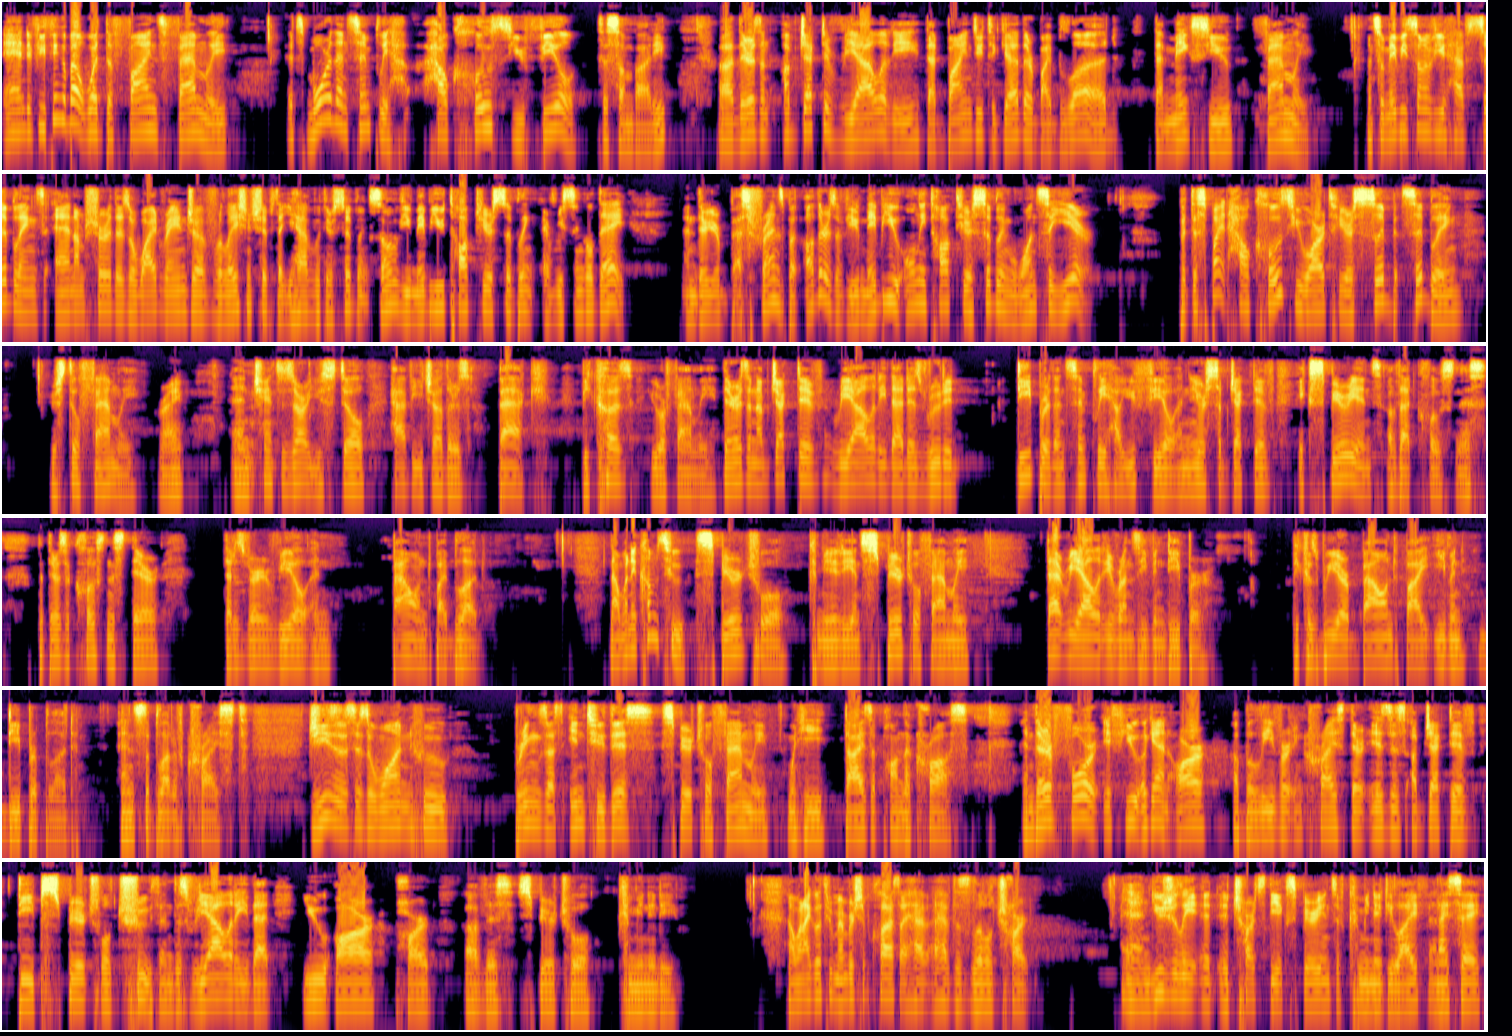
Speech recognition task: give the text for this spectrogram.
And if you think about what defines family, it's more than simply how close you feel to somebody. Uh, there's an objective reality that binds you together by blood that makes you family. And so maybe some of you have siblings, and I'm sure there's a wide range of relationships that you have with your siblings. Some of you, maybe you talk to your sibling every single day, and they're your best friends. But others of you, maybe you only talk to your sibling once a year. But despite how close you are to your sibling, you're still family, right? And chances are you still have each other's back because you are family. There is an objective reality that is rooted deeper than simply how you feel and your subjective experience of that closeness, but there's a closeness there that is very real and bound by blood. Now, when it comes to spiritual community and spiritual family, that reality runs even deeper because we are bound by even deeper blood, and it's the blood of Christ. Jesus is the one who brings us into this spiritual family when he dies upon the cross. And therefore, if you, again, are a believer in Christ, there is this objective, deep spiritual truth and this reality that you are part of this spiritual community. Now, when I go through membership class, I have, I have this little chart. And usually it, it charts the experience of community life. And I say,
